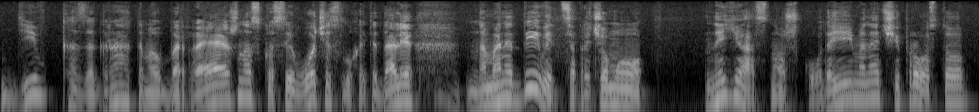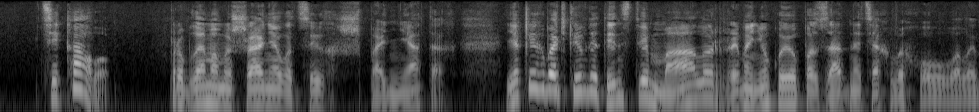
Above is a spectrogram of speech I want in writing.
дівка за ґратами обережно скосив очі, слухайте, далі на мене дивиться, причому неясно, шкода їй мене чи просто цікаво. Проблема мишання в оцих шпанятах, яких батьки в дитинстві мало ременюкою по задницях виховували.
